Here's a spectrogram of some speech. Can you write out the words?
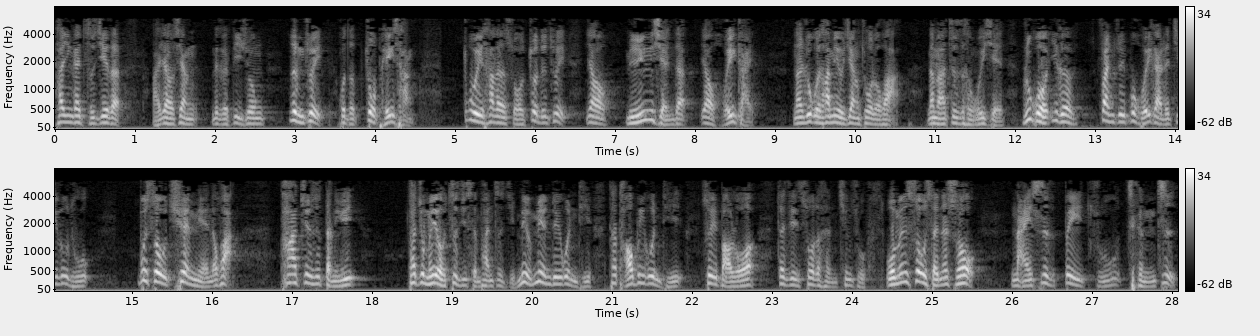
他应该直接的啊，要向那个弟兄认罪或者做赔偿，为他的所做的罪要明显的要悔改。那如果他没有这样做的话，那么这是很危险。如果一个犯罪不悔改的基督徒不受劝勉的话，他就是等于他就没有自己审判自己，没有面对问题，他逃避问题。所以保罗在这里说的很清楚：我们受审的时候，乃是被主惩治，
